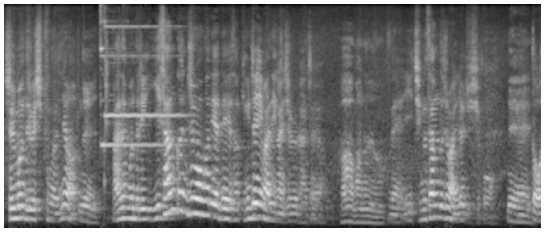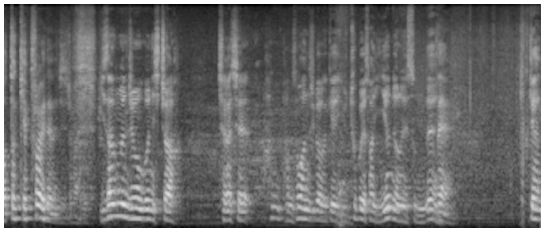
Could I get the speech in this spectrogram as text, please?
질문 드리고 싶은 건요. 네. 많은 분들이 이상근 증후군에 대해서 굉장히 많이 관심을 가져요. 아, 많아요. 네, 이 증상도 좀 알려주시고 네. 또 어떻게 풀어야 되는지 좀 알려주시고. 이상근 증후군 진짜 제가 제 한 방송한 지가 그게 유튜브에서 한 2년 전에 했었는데 네. 그게 한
